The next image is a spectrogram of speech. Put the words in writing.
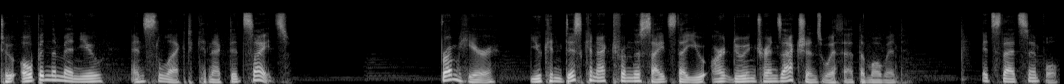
to open the menu and select Connected Sites. From here, you can disconnect from the sites that you aren't doing transactions with at the moment. It's that simple.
